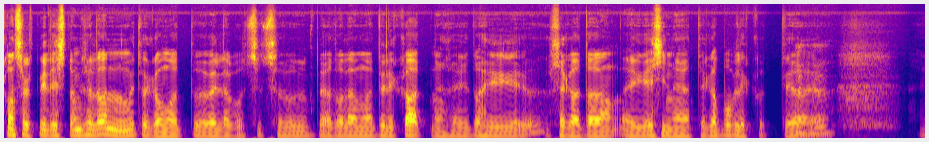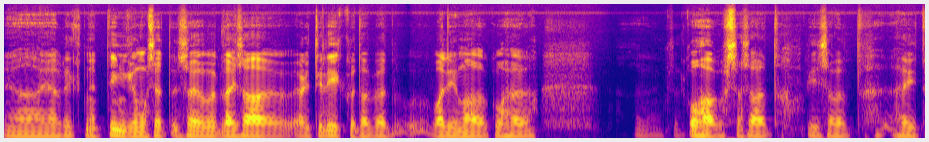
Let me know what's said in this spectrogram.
kontsertpildistamisel on muidugi omad väljakutsed, sa pead olema delikaatne, sa ei tohi segada ei esinejat ega publikut ja mm, -hmm. ja ja, ja kõik need tingimused, sa võib-olla ei saa eriti liikuda, pead valima kohe koha, kus sa saad piisavalt häid,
